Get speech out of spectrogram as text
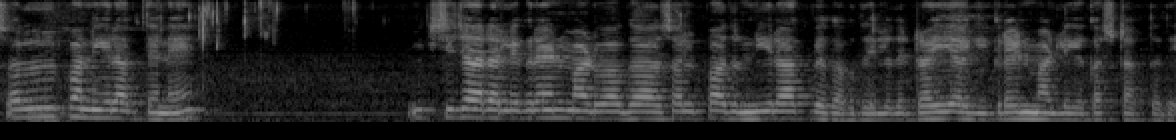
ಸ್ವಲ್ಪ ನೀರು ಹಾಕ್ತೇನೆ ಮಿಕ್ಸಿ ಜಾರಲ್ಲಿ ಗ್ರೈಂಡ್ ಮಾಡುವಾಗ ಸ್ವಲ್ಪ ಅದು ನೀರು ಹಾಕಬೇಕಾಗ್ತದೆ ಇಲ್ಲದೆ ಡ್ರೈ ಆಗಿ ಗ್ರೈಂಡ್ ಮಾಡಲಿಕ್ಕೆ ಕಷ್ಟ ಆಗ್ತದೆ.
